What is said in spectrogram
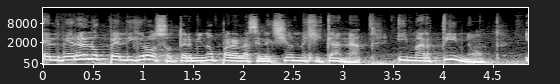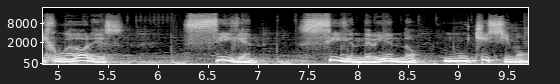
El verano peligroso terminó para la selección mexicana y Martino y jugadores siguen, siguen debiendo muchísimo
